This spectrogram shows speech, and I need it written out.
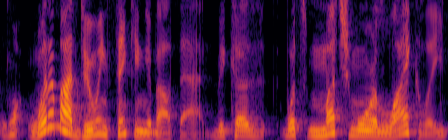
what am I doing thinking about that? Because what's much more likely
